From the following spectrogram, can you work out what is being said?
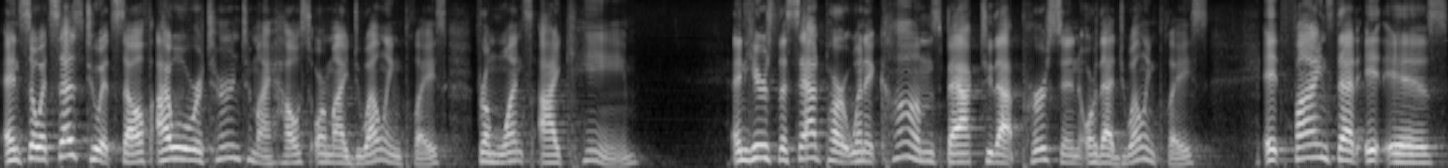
And so it says to itself, I will return to my house or my dwelling place from whence I came. And here's the sad part when it comes back to that person or that dwelling place, it finds that it is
